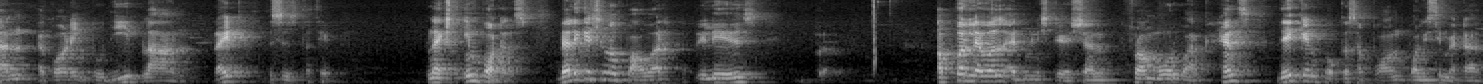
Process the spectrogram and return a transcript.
done according to the plan right this is the thing next importance Delegation of power relieves upper level administration from more work. Hence, they can focus upon policy matter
